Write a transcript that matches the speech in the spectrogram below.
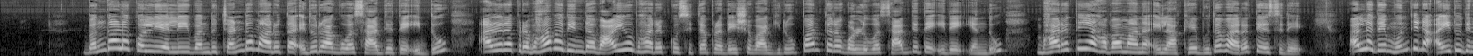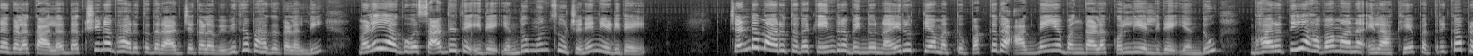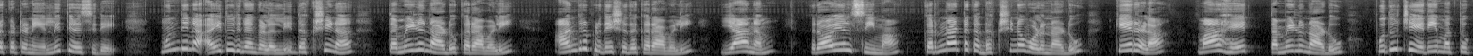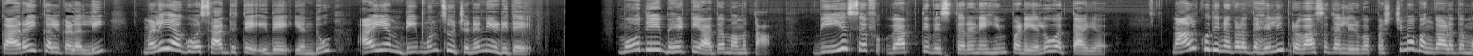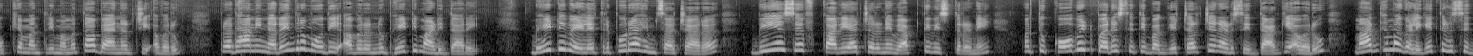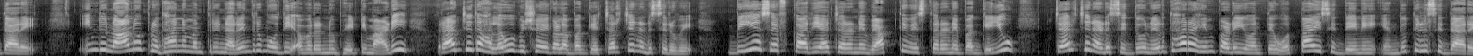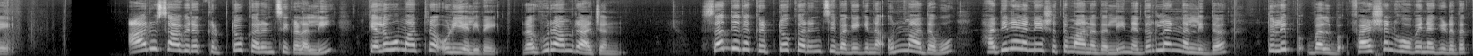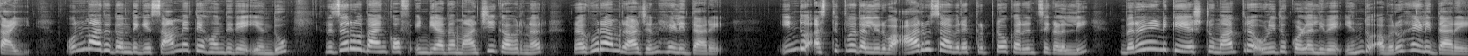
ಬಂಗಾಳ ಕೊಲ್ಲಿಯಲ್ಲಿ ಒಂದು ಚಂಡಮಾರುತ ಎದುರಾಗುವ ಸಾಧ್ಯತೆ ಇದ್ದು, ಅದರ ಪ್ರಭಾವದಿಂದ ವಾಯುಭಾರ ಕುಸಿತ ಪ್ರದೇಶವಾಗಿ ರೂಪಾಂತರಗೊಳ್ಳುವ ಸಾಧ್ಯತೆ ಇದೆ ಎಂದು ಭಾರತೀಯ ಹವಾಮಾನ ಇಲಾಖೆ ಬುಧವಾರ ತಿಳಿಸಿದೆ. ಅಲ್ಲದೆ ಮುಂದಿನ ಐದು ದಿನಗಳ ಕಾಲ ದಕ್ಷಿಣ ಭಾರತದ ರಾಜ್ಯಗಳ ವಿವಿಧ ಭಾಗಗಳಲ್ಲಿ ಮಳೆಯಾಗುವ ಸಾಧ್ಯತೆ ಇದೆ ಎಂದು ಮುನ್ಸೂಚನೆ ನೀಡಿದೆ. ಚಂಡಮಾರುತದ ಕೇಂದ್ರ ಬಿಂದು ನೈಋತ್ಯ ಮತ್ತು ಪಕ್ಕದ ಆಗ್ನೇಯ ಬಂಗಾಳ ಕೊಲ್ಲಿಯಲ್ಲಿದೆ ಎಂದು ಭಾರತೀಯ ಹವಾಮಾನ ಇಲಾಖೆ ಪತ್ರಿಕಾ ಪ್ರಕಟಣೆಯಲ್ಲಿ ತಿಳಿಸಿದೆ. ಮುಂದಿನ ಐದು ದಿನಗಳಲ್ಲಿ ದಕ್ಷಿಣ ತಮಿಳುನಾಡು ಕರಾವಳಿ ಆಂಧ್ರಪ್ರದೇಶದ ಕರಾವಳಿ, ಯಾನಂ, ರಾಯಲ್ ಸೀಮಾ, ಕರ್ನಾಟಕ ದಕ್ಷಿಣ ಒಳನಾಡು, ಕೇರಳ ಮಾಹೆ ತಮಿಳುನಾಡು, ಪುದುಚೇರಿ ಮತ್ತು ಕಾರೈಕಲ್ಗಳಲ್ಲಿ ಮಳೆಯಾಗುವ ಸಾಧ್ಯತೆ ಇದೆ ಎಂದು ಐಎಂಡಿ ಮುನ್ಸೂಚನೆ ನೀಡಿದೆ. ಮೋದಿ ಭೇಟಿಯಾದ ಮಮತಾ, ಬಿಎಸ್ಎಫ್ ವ್ಯಾಪ್ತಿ ವಿಸ್ತರಣೆ ಹಿಂಪಡೆಯಲು ಒತ್ತಾಯ. ನಾಲ್ಕು ದಿನಗಳ ದೆಹಲಿ ಪ್ರವಾಸದಲ್ಲಿರುವ ಪಶ್ಚಿಮ ಬಂಗಾಳದ ಮುಖ್ಯಮಂತ್ರಿ ಮಮತಾ ಬ್ಯಾನರ್ಜಿ ಅವರು ಪ್ರಧಾನಿ ನರೇಂದ್ರ ಮೋದಿ ಅವರನ್ನು ಭೇಟಿ ಮಾಡಿದ್ದಾರೆ. ಭೇಟಿ ವೇಳೆ ತ್ರಿಪುರಾ ಹಿಂಸಾಚಾರ ಬಿಎಸ್ಎಫ್ ಕಾರ್ಯಾಚರಣೆ ವ್ಯಾಪ್ತಿ ವಿಸ್ತರಣೆ ಮತ್ತು ಕೋವಿಡ್ ಪರಿಸ್ಥಿತಿ ಬಗ್ಗೆ ಚರ್ಚೆ ನಡೆಸಿದ್ದಾಗಿ ಅವರು ಮಾಧ್ಯಮಗಳಿಗೆ ತಿಳಿಸಿದ್ದಾರೆ. ಇಂದು ನಾನು ಪ್ರಧಾನಮಂತ್ರಿ ನರೇಂದ್ರ ಮೋದಿ ಅವರನ್ನು ಭೇಟಿ ಮಾಡಿ ರಾಜ್ಯದ ಹಲವು ವಿಷಯಗಳ ಬಗ್ಗೆ ಚರ್ಚೆ ನಡೆಸಿರುವೆ. ಬಿಎಸ್ಎಫ್ ಕಾರ್ಯಾಚರಣೆ ವ್ಯಾಪ್ತಿ ವಿಸ್ತರಣೆ ಬಗ್ಗೆಯೂ ಚರ್ಚೆ ನಡೆಸಿದ್ದು ನಿರ್ಧಾರ ಹಿಂಪಡೆಯುವಂತೆ ಒತ್ತಾಯಿಸಿದ್ದೇನೆ ಎಂದು ತಿಳಿಸಿದ್ದಾರೆ. ಆರು ಸಾವಿರ ಕ್ರಿಪ್ಟೋ ಕರೆನ್ಸಿಗಳಲ್ಲಿ ಕೆಲವು ಮಾತ್ರ ಉಳಿಯಲಿವೆ. ರಘುರಾಮ್ ರಾಜನ್ ಸದ್ಯದ ಕ್ರಿಪ್ಟೋ ಕರೆನ್ಸಿ ಬಗೆಗಿನ ಉನ್ಮಾದವು ಹದಿನೇಳನೇ ಶತಮಾನದಲ್ಲಿ ನೆದರ್ಲೆಂಡ್ನಲ್ಲಿದ್ದ ತುಲಿಪ್ ಬಲ್ಬ್ ಫ್ಯಾಷನ್ ಹೂವಿನ ಗಿಡದ ಕಾಯಿ. ಉನ್ಮಾದದೊಂದಿಗೆ ಸಾಮ್ಯತೆ ಹೊಂದಿದೆ ಎಂದು ರಿಸರ್ವ್ ಬ್ಯಾಂಕ್ ಆಫ್ ಇಂಡಿಯಾದ ಮಾಜಿ ಗವರ್ನರ್ ರಘುರಾಮ್ ರಾಜನ್ ಹೇಳಿದ್ದಾರೆ. ಇಂದು ಅಸ್ತಿತ್ವದಲ್ಲಿರುವ ಆರು ಸಾವಿರ ಕ್ರಿಪ್ಟೋ ಕರೆನ್ಸಿಗಳಲ್ಲಿ ಬೆರಳೆಣಿಕೆಯಷ್ಟು ಮಾತ್ರ ಉಳಿದುಕೊಳ್ಳಲಿವೆ ಎಂದು ಅವರು ಹೇಳಿದ್ದಾರೆ.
